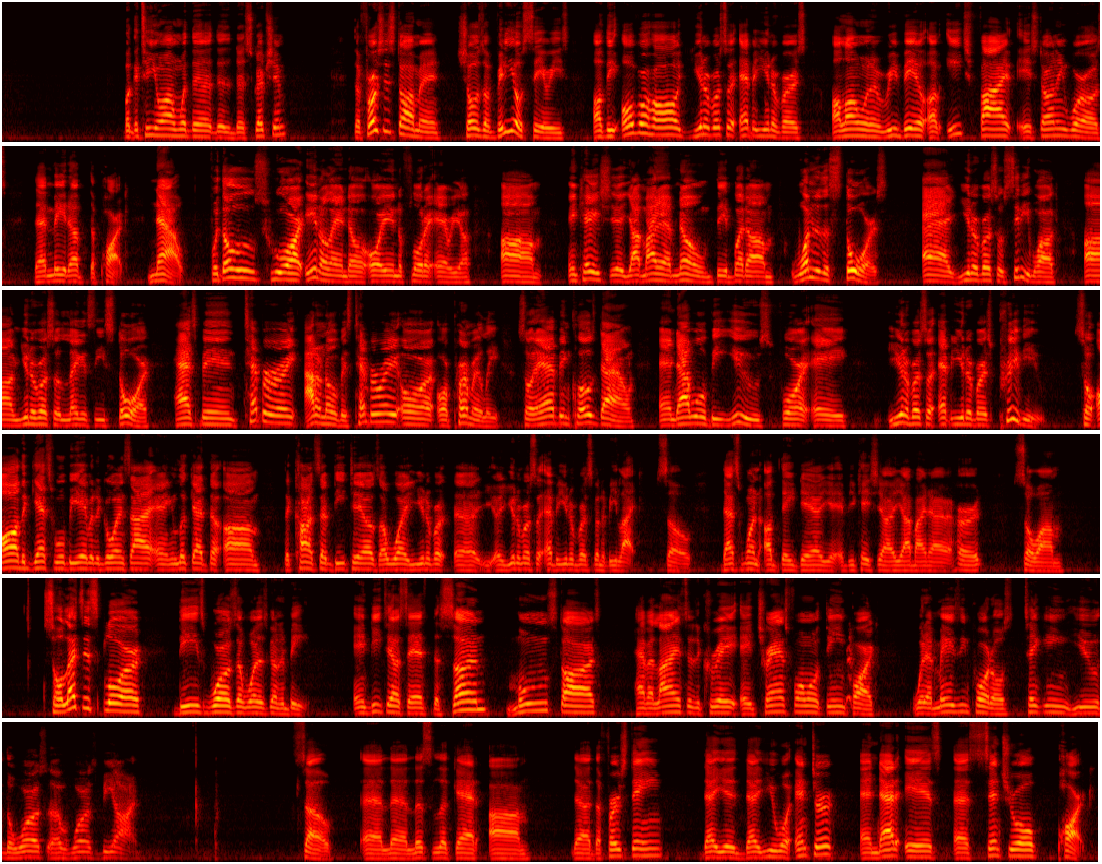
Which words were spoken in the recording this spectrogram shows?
But continue on with the, the, the description. The first installment shows a video series of the overall Universal Epic Universe, along with a reveal of each five starting worlds that made up the park. Now, for those who are in Orlando or in the Florida area, um, in case y'all might have known, the but um, one of the stores at Universal City Walk, um, Universal Legacy Store, has been temporary. I don't know if it's temporary or or permanently. So they have been closed down, and that will be used for a Universal Epic Universe preview. So all the guests will be able to go inside and look at the um the concept details of what universe uh, Universal Epic Universe is going to be like. So that's one update there. If in case y'all, y'all might not have heard. So um, so let's explore these worlds of what it's going to be. In detail says the sun, moon, stars have alliance to create a transformer theme park with amazing portals taking you the worlds of worlds beyond. So uh, let's look at um the the first thing that you that you will enter, and that is a Celestial Park,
